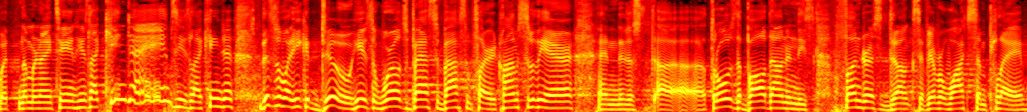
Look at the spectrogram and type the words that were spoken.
with number 19. He's like King James. He's like King James. This is what he could do. He's the world's best basketball player. He climbs through the air and just uh, uh, throws the ball down in these thunderous dunks. If you ever watch him play,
